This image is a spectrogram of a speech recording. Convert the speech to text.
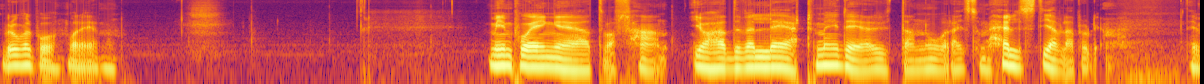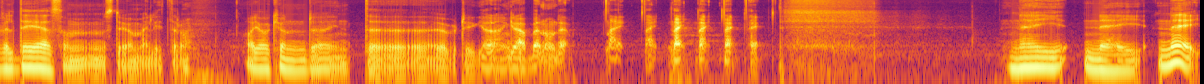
Beror väl på vad det är. Men. Min poäng är att vad fan. Jag hade väl lärt mig det utan några som helst jävla problem. Det är väl det som stör mig lite då. Och jag kunde inte övertyga den grabben om det. Nej, nej, nej, nej, nej, nej. Nej, nej, nej.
